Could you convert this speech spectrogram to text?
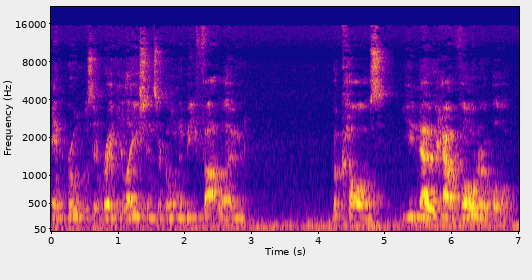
and rules and regulations are going to be followed because you know how vulnerable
